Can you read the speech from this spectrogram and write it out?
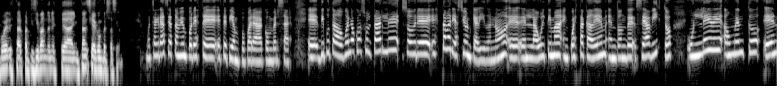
poder estar participando en esta instancia de conversación. Muchas gracias también por este, este tiempo para conversar. Eh, diputado, bueno, consultarle sobre esta variación que ha habido ¿no? Eh, en la última encuesta CADEM, en donde se ha visto un leve aumento en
